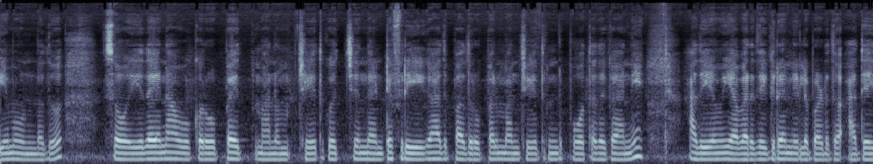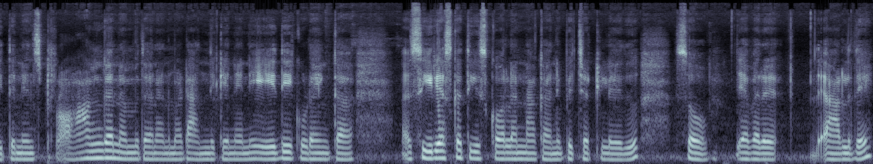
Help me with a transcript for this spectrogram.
ఏమి ఉండదు. సో ఏదైనా ఒక రూపాయి మనం చేతికి వచ్చిందంటే ఫ్రీగా అది పది రూపాయలు మన చేతి నుండి పోతుంది కానీ అదేమి ఎవరి దగ్గర నిలబడదు. అదైతే నేను స్ట్రాంగ్గా నమ్ముతాను అనమాట అందుకే నేను ఏది కూడా ఇంకా సీరియస్గా తీసుకోవాలని నాకు అనిపించట్లేదు. సో ఎవరి వాళ్ళదే.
